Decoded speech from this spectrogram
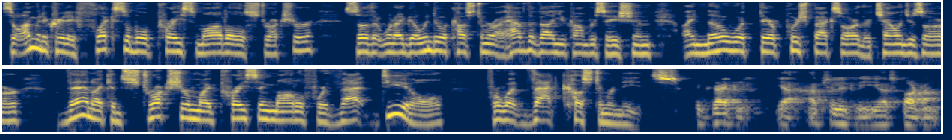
So I'm going to create a flexible price model structure so that when I go into a customer, I have the value conversation. I know what their pushbacks are, their challenges are. then I can structure my pricing model for that deal for what that customer needs. Exactly. Yeah, absolutely. You're spot on.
